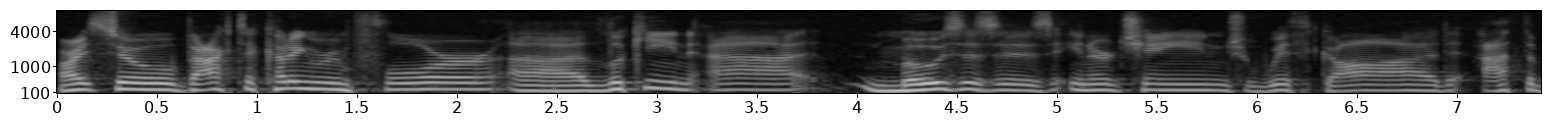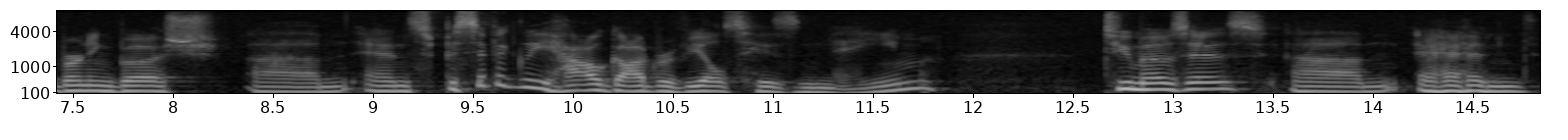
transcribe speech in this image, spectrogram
All right, so back to cutting room floor, uh, looking at Moses' interchange with God at the burning bush, um, and specifically how God reveals his name to Moses. Um, and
